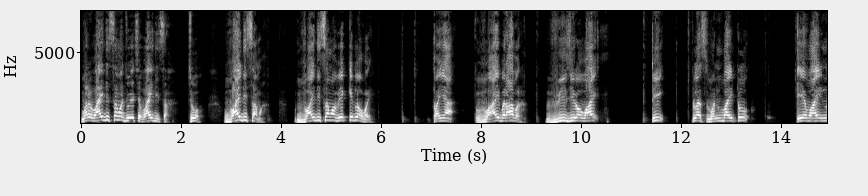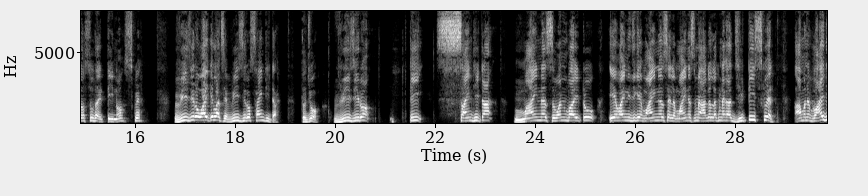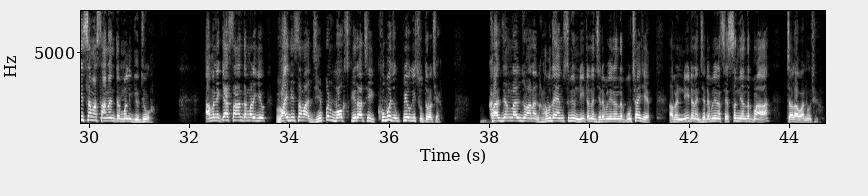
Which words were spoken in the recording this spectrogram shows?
મારે વાય દિશામાં જોઈએ છે, વાય દિશા. જો વાય દિશામાં. વાય દિશામાં વેગ કેટલો હોય? તો અહીંયા વાય બરાબર V zero Y T plus one by two A Y નો શું થાય? ટી નો સ્ક્વેર. વી ઝીરો વાય કેટલા છે? V zero sine theta. તો જો V zero T sine theta minus one by two A વાયની જગ્યાએ માઇનસ એટલે માઇનસ મેં આગળ લખી નાખ્યા. જીટી સ્ક્વેર આ મને વાય દિશામાં સ્થાનાંતર મળી ગયું. જુઓ. આ મને ક્યાં સ્થાનાંતર મળી ગયું? વાય દિશામાં જે પણ બોક્સ કર્યા છે ખૂબ જ ઉપયોગી સૂત્ર છે. ખાસ ધ્યાન રાખજો, આના ઘણા બધા એમસીક્યુ નીટ અને જેરેબલીની અંદર પૂછાય છે. આપણે નીટ અને જેરેબલીના સેશનની અંદર પણ આ ચલાવવાનું છે.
